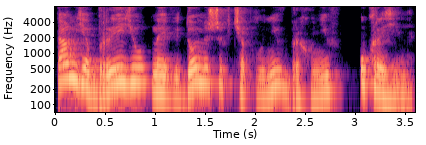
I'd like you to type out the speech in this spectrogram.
Там я брию найвідоміших чаклунів брехунів України.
